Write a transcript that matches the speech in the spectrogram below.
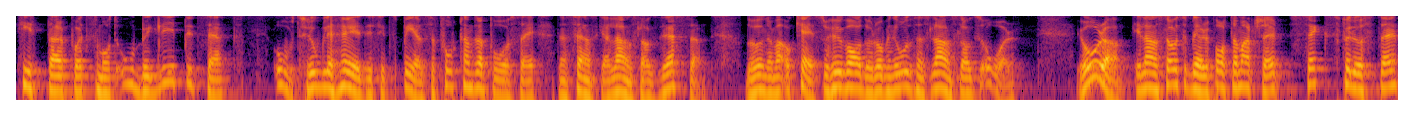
hittar på ett smått obegripligt sätt otrolig höjd i sitt spel så fort han drar på sig den svenska landslagsdressen. Då undrar man, okej, så hur var då Robin Olsens landslagsår? Jo då, i landslaget så blev det på åtta matcher, sex förluster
